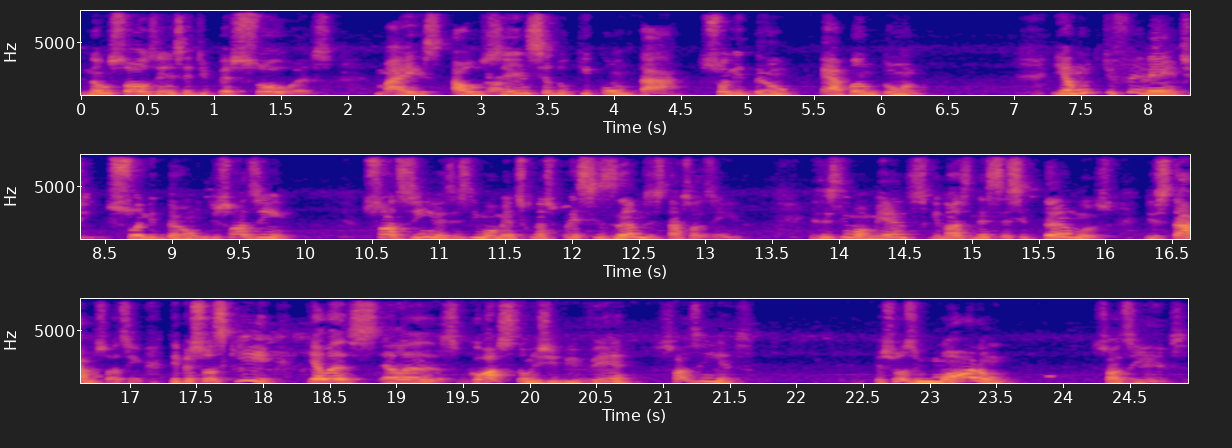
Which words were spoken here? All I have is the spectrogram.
não só ausência de pessoas, mas ausência do que contar. Solidão é abandono. E é muito diferente solidão de sozinho. Sozinho, existem momentos que nós precisamos estar sozinhos. Existem momentos que nós necessitamos de estarmos sozinhos. Tem pessoas que, que elas, elas gostam de viver sozinhas. Pessoas moram sozinhas.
